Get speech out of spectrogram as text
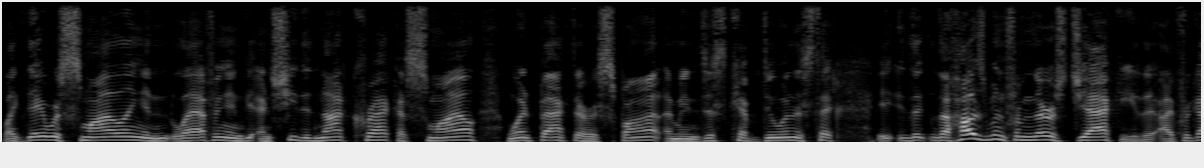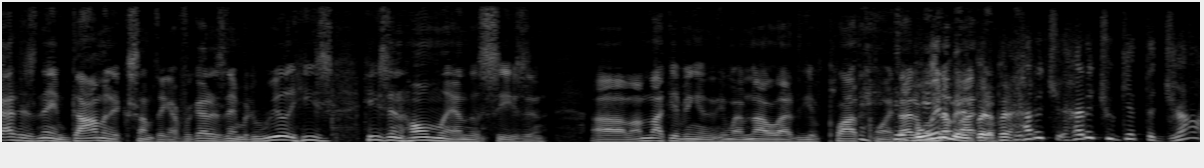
Like they were smiling and laughing and and she did not crack a smile, went back to her spot. I mean, just kept doing this thing. The, the husband from Nurse Jackie, the, I forgot his name, Dominic something. I forgot his name, but really he's he's in Homeland this season. Um, I'm not giving anything. I'm not allowed to give plot points. I But don't wait know- a minute, I- but, but how did you how did you get the job?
